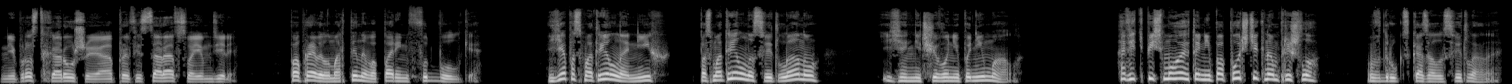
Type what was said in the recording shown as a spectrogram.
«Не просто хорошие, а профессора в своем деле», — поправил Мартынова парень в футболке. Я посмотрел на них, посмотрел на Светлану, я ничего не понимал. «А ведь письмо это не по почте к нам пришло», — вдруг сказала Светлана.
